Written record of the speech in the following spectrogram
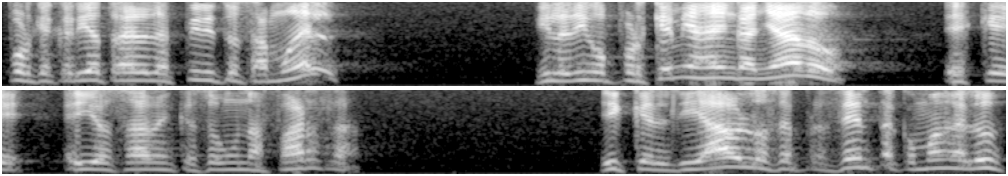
porque quería traer el espíritu de Samuel. Y le digo, ¿por qué me has engañado? Es que ellos saben que son una farsa. Y que el diablo se presenta como ángel.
